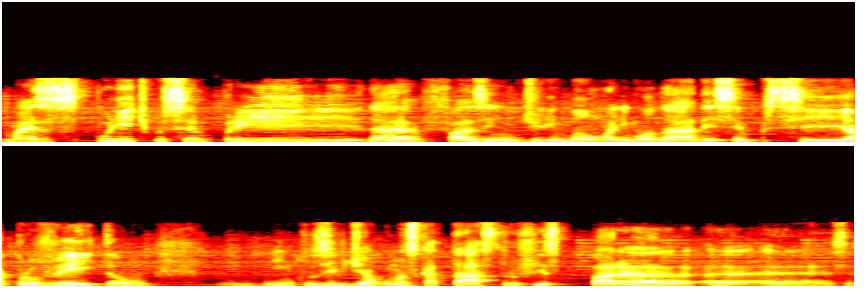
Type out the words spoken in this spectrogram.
mas políticos sempre né, fazem de limão uma limonada e sempre se aproveitam inclusive de algumas catástrofes para, é, é,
